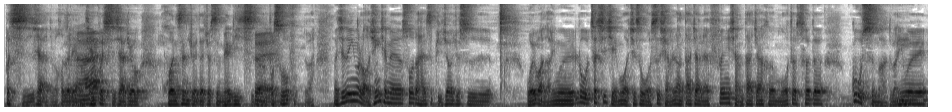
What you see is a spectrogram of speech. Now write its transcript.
不骑一下，对吧？或者两天不骑一下，就浑身觉得就是没力气，对吧不舒服，对吧？那其实因为老秦前面说的还是比较就是委婉的，因为录这期节目，其实我是想让大家来分享大家和摩托车的故事嘛，对吧？因为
